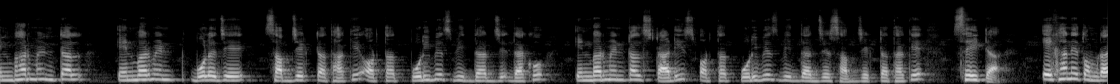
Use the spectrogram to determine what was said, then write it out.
এনভায়রনমেন্টাল এনভায়রনমেন্ট বলে যে সাবজেক্টটা থাকে, অর্থাৎ পরিবেশবিদ্যার যে, দেখো এনভায়রনমেন্টাল স্টাডিজ অর্থাৎ পরিবেশবিদ্যার যে সাবজেক্টটা থাকে, সেইটা। এখানে তোমরা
